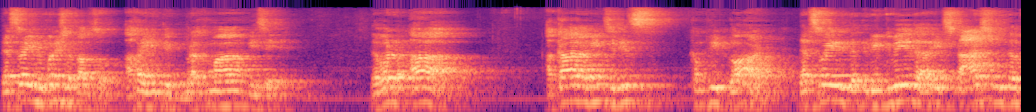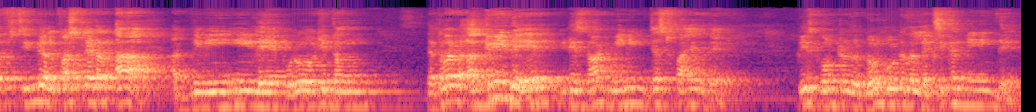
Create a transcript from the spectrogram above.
That's why in Upanishad also, aha iti Brahma we say. The word a, akara means it is complete God. That's why the Rig Veda it starts with the single first letter a. Agnimi ile purohitam. That word Agni there, it is not meaning just fire there. Please go to the, don't go to the lexicon meaning there.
